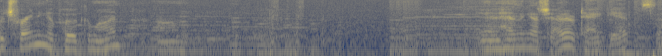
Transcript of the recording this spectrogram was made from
we're training a Pokemon. Um, and it hasn't got shadow tagged yet, so...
